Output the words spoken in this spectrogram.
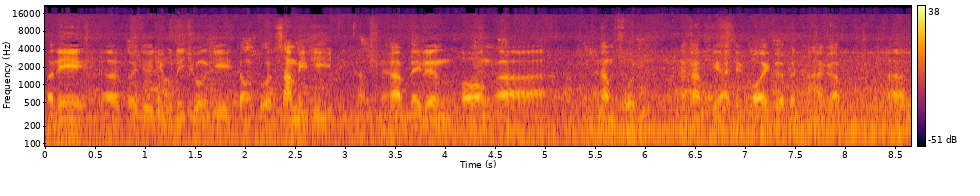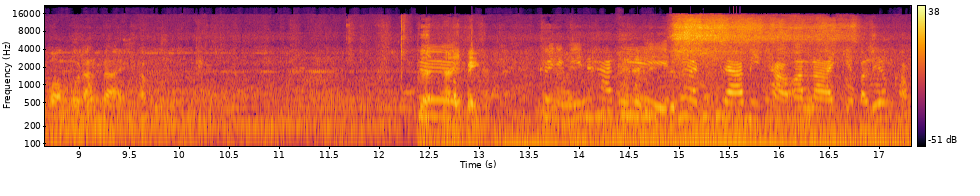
ตอนนี้เอ่อก็จะอยู่ในช่วงที่ต้องตรวจซ้ำอีกทีนะครับในเรื่องของเอ่อน้ำฝนนะครับที่อาจจะก่อให้เกิดปัญหากับเอ่อกองโกดังได้ครับ เกิดอะไรเป็นครับคืออย่างนี้นะคะ ที่เมื่ออาทิตย์ที่แล้วมีข่าวออนไลน์เกี่ยวกับเรื่องของ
